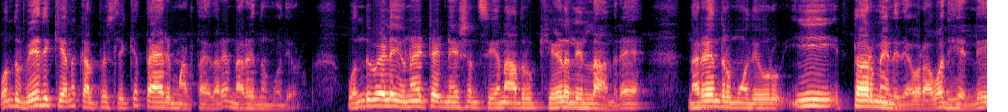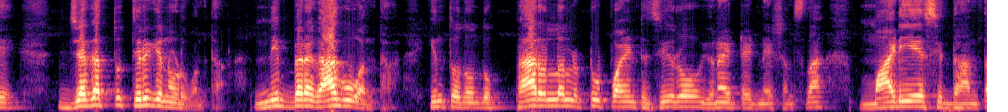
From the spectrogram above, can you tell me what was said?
ಒಂದು ವೇದಿಕೆಯನ್ನು ಕಲ್ಪಿಸಲಿಕ್ಕೆ ತಯಾರಿ ಮಾಡ್ತಾ ಇದ್ದಾರೆ ನರೇಂದ್ರ ಮೋದಿಯವರು. ಒಂದು ವೇಳೆ ಯುನೈಟೆಡ್ ನೇಷನ್ಸ್ ಏನಾದರೂ ಕೇಳಲಿಲ್ಲ ಅಂದರೆ ನರೇಂದ್ರ ಮೋದಿಯವರು ಈ ಟರ್ಮ್ ಏನಿದೆ ಅವರ ಅವಧಿಯಲ್ಲಿ ಜಗತ್ತು ತಿರುಗಿ ನೋಡುವಂಥ ನಿಬ್ಬೆರಗಾಗುವಂಥ ಇಂಥದ್ದೊಂದು parallel two point zero united ನೇಷನ್ಸ್ನ ಮಾಡಿಯೇ ಸಿದ್ಧ ಅಂತ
